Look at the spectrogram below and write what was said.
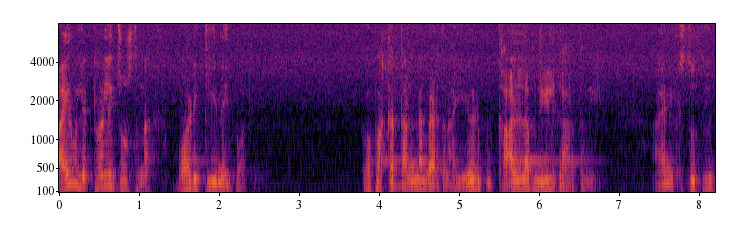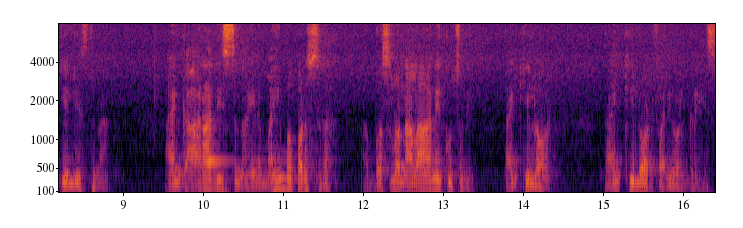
లైవ్ లిటరలీ చూస్తున్నా బాడీ క్లీన్ అయిపోతుంది. ఒక పక్క దండం పెడుతున్నా ఆ ఏడుపు కాళ్ళ నీళ్ళు కారుతున్నాయి. ఆయనకి స్థుతులు చెల్లిస్తున్నా ఆయనకి ఆరాధిస్తున్నా ఆయన మహిమపరుస్తున్నా. ఆ బస్సులో నా అలానే కూర్చుని thank you lord thank you lord for your grace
